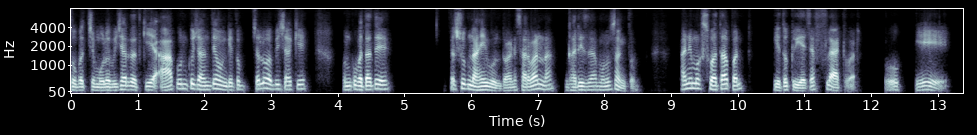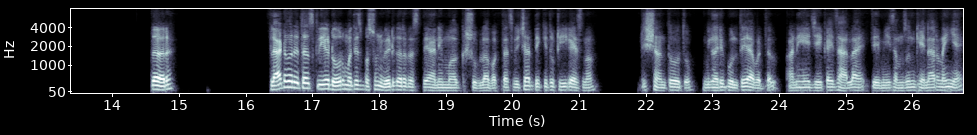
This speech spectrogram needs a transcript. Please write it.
सोबतचे मुलं विचारतात की आप उनको जानते होंगे? तो चलो अभि जाके उनको बताते तर शुभ नाही बोलतो आणि सर्वांना घरी जा म्हणून सांगतो. आणि मग स्वतः पण येतो क्रियाच्या फ्लॅटवर ओके? तर फ्लॅटवर येताच क्रिया डोअरमध्येच बसून वेट करत असते आणि मग शुभला बघताच विचारते की तू ठीक आहेस ना? प्लीज शांत होतो. मी घरी बोलते याबद्दल आणि हे जे काही झालं आहे ते मी समजून घेणार नाही आहे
